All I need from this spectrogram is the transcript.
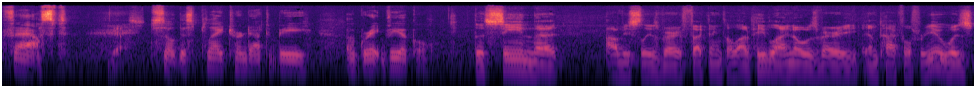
fast. Yes. So this play turned out to be a great vehicle. The scene that obviously is very affecting to a lot of people, and I know it was very impactful for you, was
